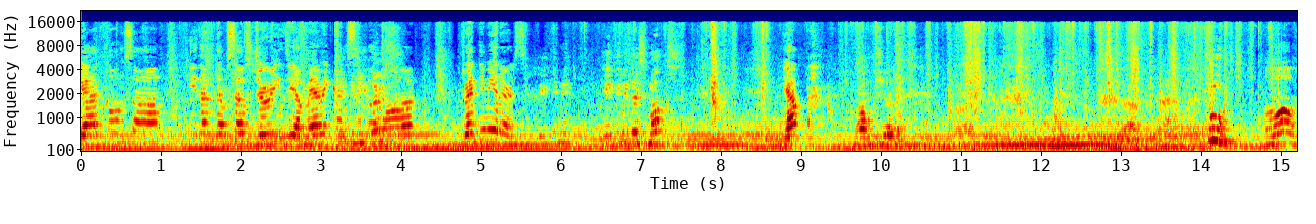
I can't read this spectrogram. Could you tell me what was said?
Vietcongs uh, hidden themselves during the American Civil War. 20 meters. 80 meters, 80 meters max. Yep. Oh shit. Oh.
